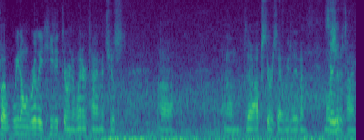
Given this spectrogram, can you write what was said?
But we don't really heat it during the winter time. It's just uh, um, the upstairs that we live in. Most So of the time.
